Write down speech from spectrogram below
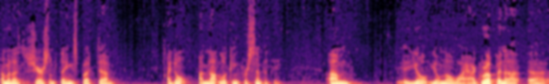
I'm going to share some things, but um, I don't, I'm not looking for sympathy. Um, you'll, you'll know why. I grew up in a,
